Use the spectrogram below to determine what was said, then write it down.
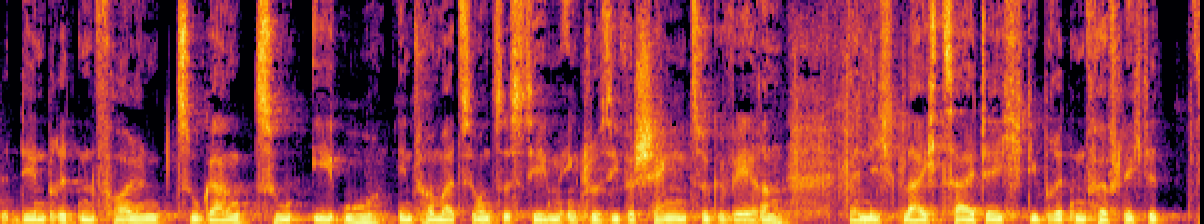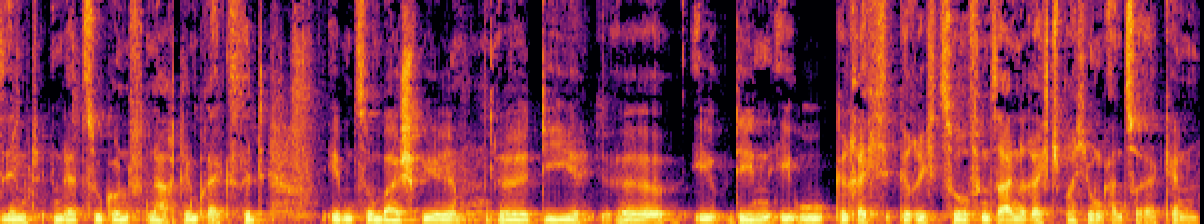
den Briten vollen Zugang zu EU-Informationssystemen inklusive Schengen zu gewähren, wenn nicht gleichzeitig die Briten verpflichtet sind, in der Zukunft nach dem Brexit eben zum Beispiel äh, die, äh, e den EU-Gerichtshof und seine Rechtsprechung anzuerkennen?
